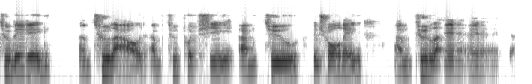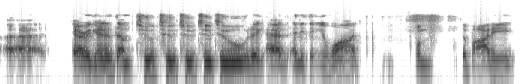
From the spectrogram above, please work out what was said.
too big, I'm too loud, I'm too pushy, I'm too controlling, I'm too uh, uh, uh, arrogant, I'm too too too too too like add anything you want from the body,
